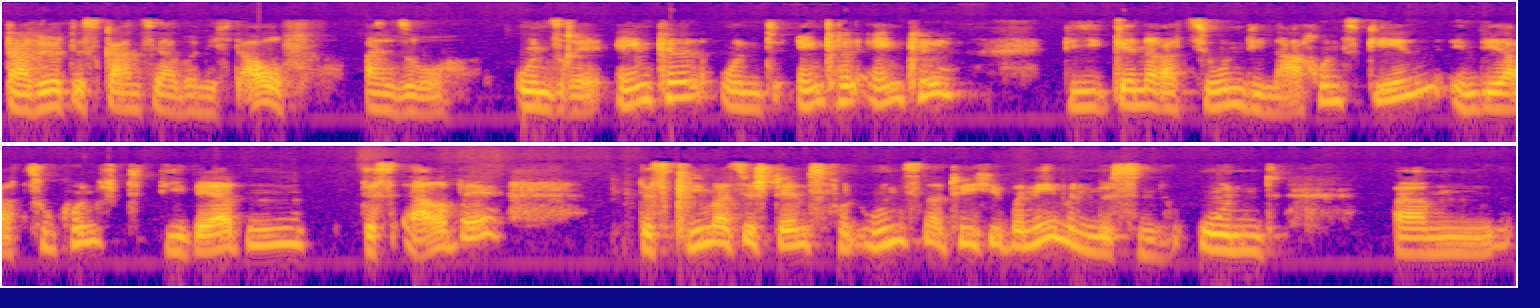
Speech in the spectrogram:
Da hört das Ganze aber nicht auf. Also unsere Enkel und Enkelenkel, die Generationen, die nach uns gehen in der Zukunft, die werden das Erbe des Klimasystems von uns natürlich übernehmen müssen. Und ähm,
